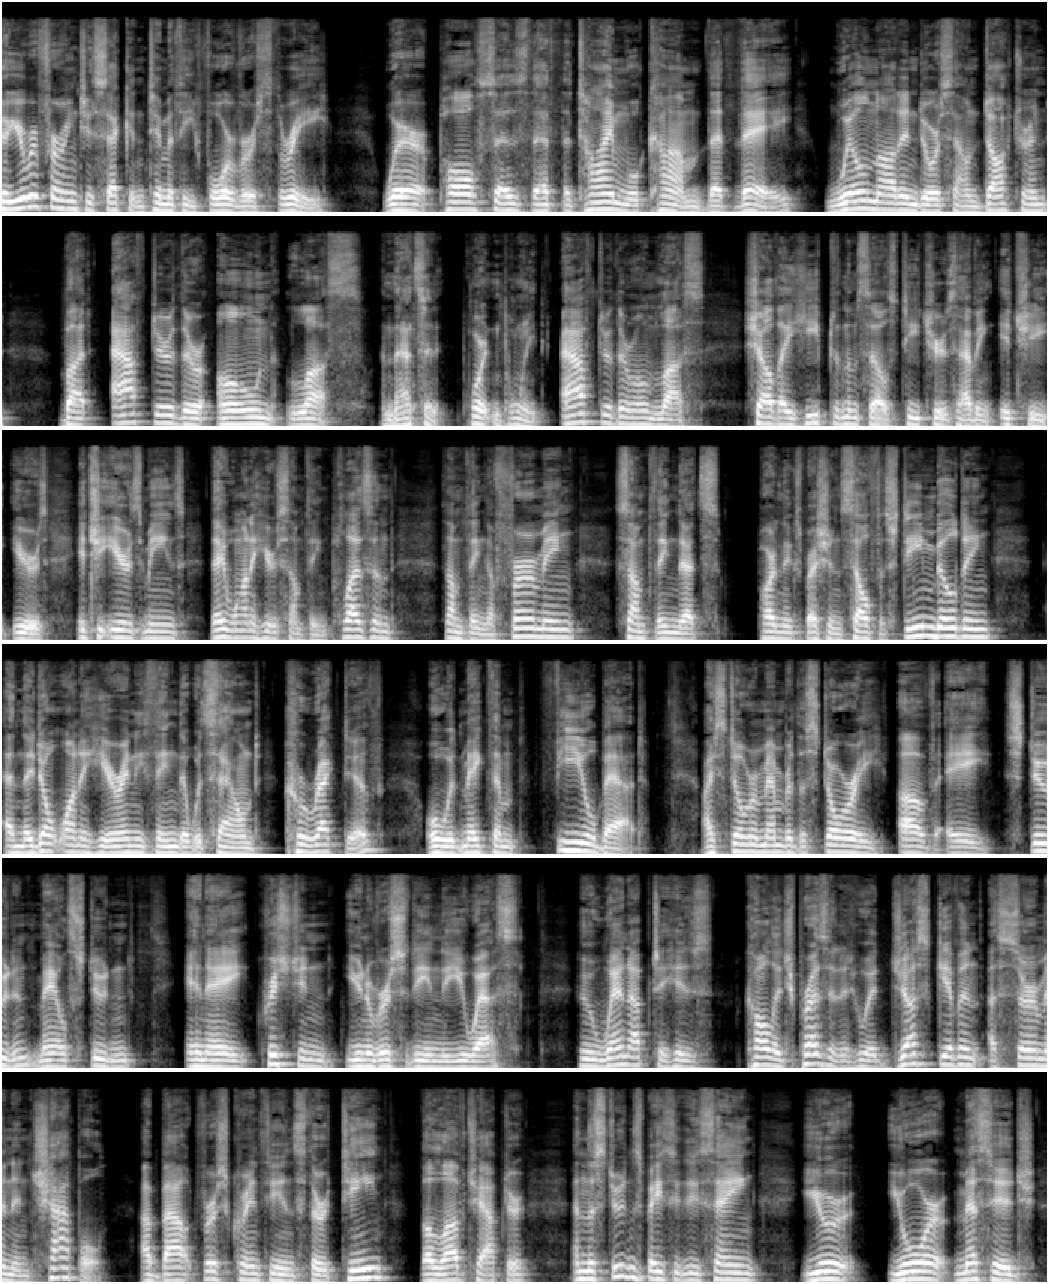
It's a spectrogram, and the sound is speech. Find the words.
So you're referring to 2 Timothy 4, verse 3, where Paul says that the time will come that they will not endure sound doctrine, but after their own lusts. And that's an important point. After their own lusts, shall they heap to themselves teachers having itchy ears. Itchy ears means they want to hear something pleasant, something affirming, something that's, pardon the expression, self esteem building, and they don't want to hear anything that would sound corrective or would make them feel bad. I still remember the story of a student, male student, in a Christian university in the U.S. who went up to his college president who had just given a sermon in chapel about 1 Corinthians 13, the love chapter, and the students basically saying, Your your message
